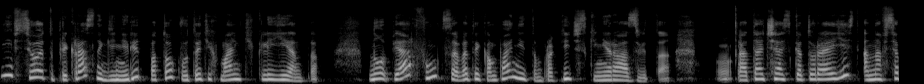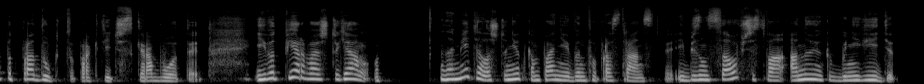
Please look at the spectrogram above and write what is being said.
И все это прекрасно генерит поток вот этих маленьких клиентов. Но пиар-функция в этой компании там практически практически не развита. А та часть, которая есть, она вся под продукт практически работает. И вот первое, что я заметила, что нет компании в инфопространстве, и бизнес-сообщество, оно ее как бы не видит.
